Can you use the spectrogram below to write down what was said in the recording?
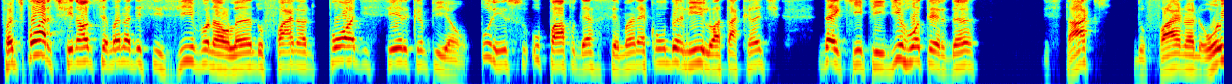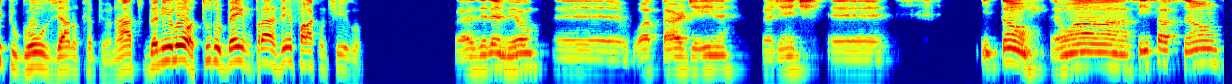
Fã de esportes, final de semana decisivo na Holanda, o Feyenoord pode ser campeão. Por isso, o papo dessa semana é com o Danilo, atacante da equipe de Roterdã. Destaque do Feyenoord, oito gols já no campeonato. Danilo, tudo bem? Um prazer falar contigo. Prazer é meu. É... Boa tarde aí, né, pra gente. É... Então, é uma sensação,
